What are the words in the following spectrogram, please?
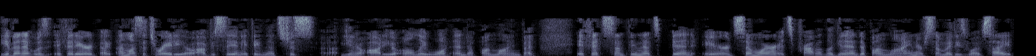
even it was, if it aired, uh, unless it's radio, obviously anything that's just, uh, you know, audio only won't end up online. But if it's something that's been aired somewhere, it's probably going to end up online or somebody's website.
